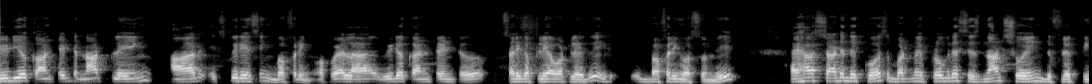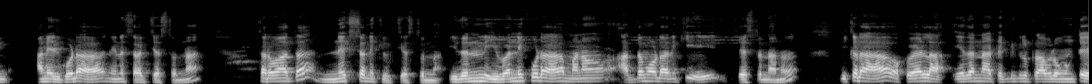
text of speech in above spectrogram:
video content not playing or experiencing buffering ఒకవేళ వీడియో కంటెంట్ సరిగా ప్లే అవ్వట్లేదు బఫరింగ్ వస్తుంది. I have started the course but my progress is not showing reflecting అనేది కూడా నేను సెలెక్ట్ చేస్తున్నా. తర్వాత నెక్స్ట్ అని క్లిక్ చేస్తున్నా. ఇదన్నీ ఇవన్నీ కూడా మనం అర్థం అవడానికి చేస్తున్నాను. ఇక్కడ ఒకవేళ ఏదన్నా టెక్నికల్ ప్రాబ్లం ఉంటే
